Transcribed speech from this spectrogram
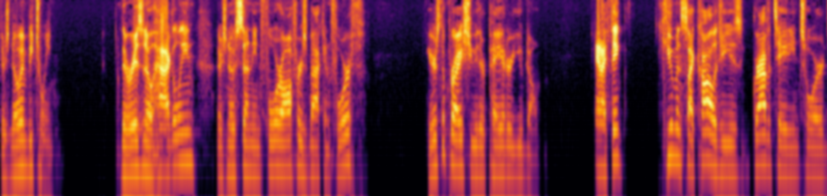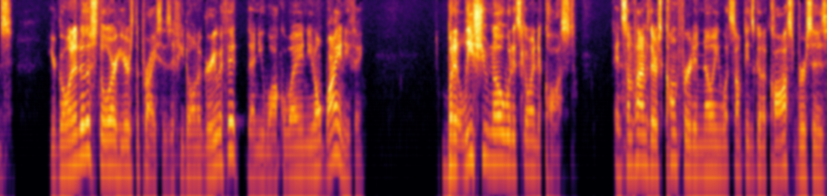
There's no in between. There is no haggling. There's no sending four offers back and forth. Here's the price. You either pay it or you don't. And I think human psychology is gravitating towards you're going into the store. Here's the prices. If you don't agree with it, then you walk away and you don't buy anything. But at least you know what it's going to cost. And sometimes there's comfort in knowing what something's going to cost versus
